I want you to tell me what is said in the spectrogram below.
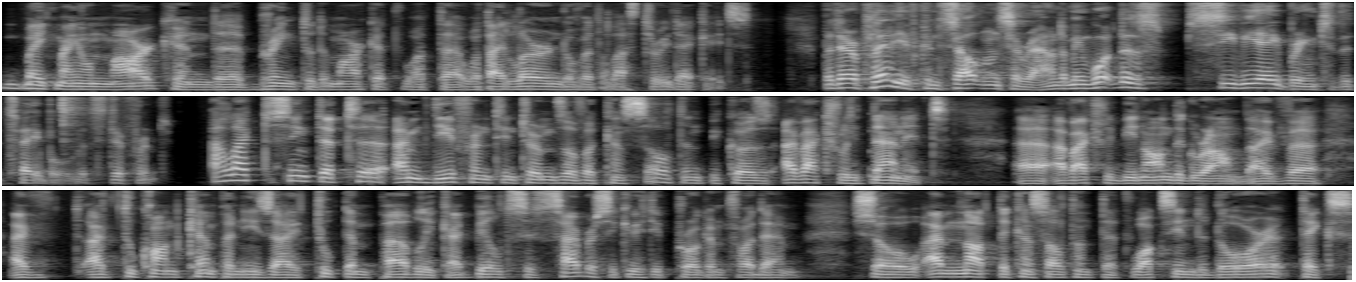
make my own mark and uh, bring to the market what, uh, what I learned over the last three decades. But there are plenty of consultants around. I mean, what does CVA bring to the table that's different? I like to think that uh, I'm different in terms of a consultant because I've actually done it. Uh, I've actually been on the ground. I've, uh, I've, I've took on companies. I took them public. I built a cybersecurity program for them. So I'm not the consultant that walks in the door, takes,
